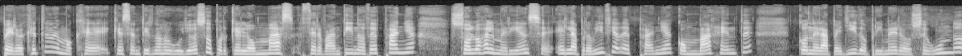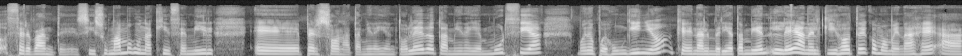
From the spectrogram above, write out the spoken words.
pero es que tenemos que, sentirnos orgullosos porque los más cervantinos de España son los almerienses. Es la provincia de España con más gente con el apellido primero o segundo Cervantes. Si sumamos unas 15.000 eh, personas, también hay en Toledo, también hay en Murcia, bueno, pues un guiño que en Almería también lean el Quijote como homenaje a,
